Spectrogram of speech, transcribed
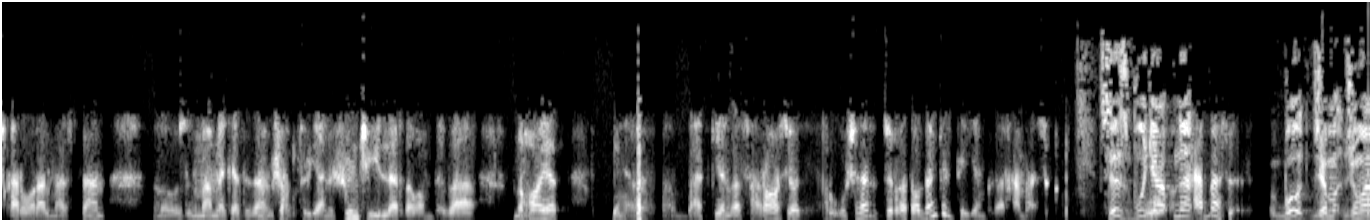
chiqarib yuborolmasdan o'zini mamlakatidan ushlab turgani shuncha yillar davomida va nihoyat batken va sari osiyo o'shalar jirg'atoldan kelib kelgan bular hammasi siz bu gapni hammasi bu juma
